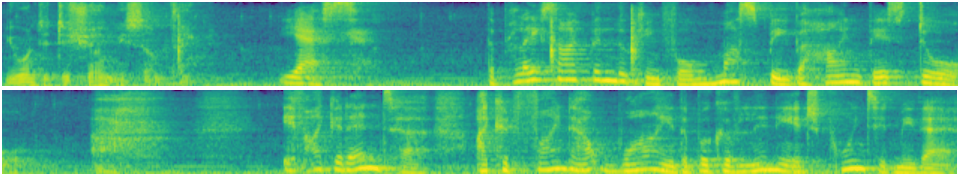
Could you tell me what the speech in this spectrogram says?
You wanted to show me something? Yes. The place I've been looking for must be behind this door. Ah, If I could enter, I could find out why the Book of Lineage pointed me there.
